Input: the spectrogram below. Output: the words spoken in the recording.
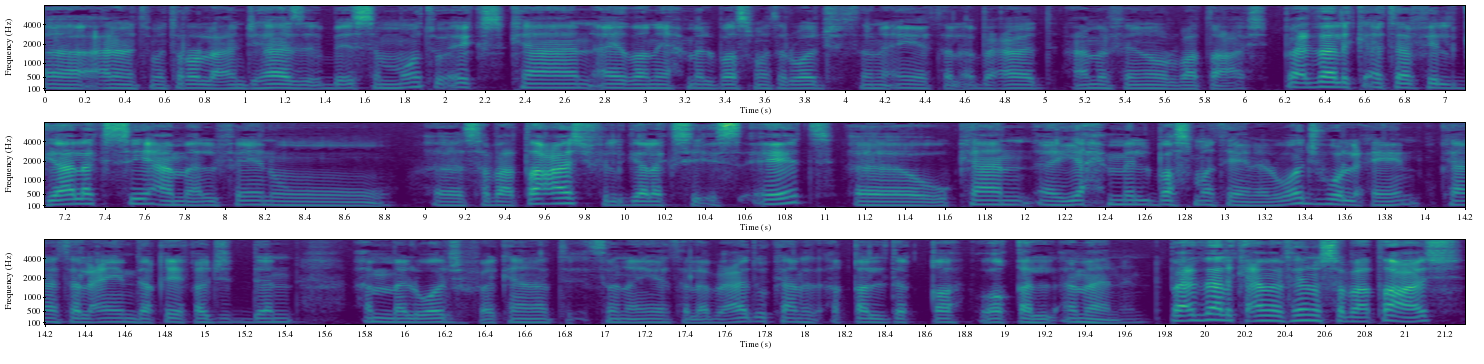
أعلنت موتورولا عن جهاز باسم Moto X كان أيضا يحمل بصمة الوجه ثنائية الأبعاد عام 2014 بعد ذلك أتى في ال Galaxy عام 2017 في ال Galaxy S8 آه، وكان يحمل بصمتين الوجه والعين وكانت العين دقيقة جدا أما الوجه فكانت ثنائية الأبعاد وكانت أقل دقة وأقل أمانا. بعد ذلك عام 2017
